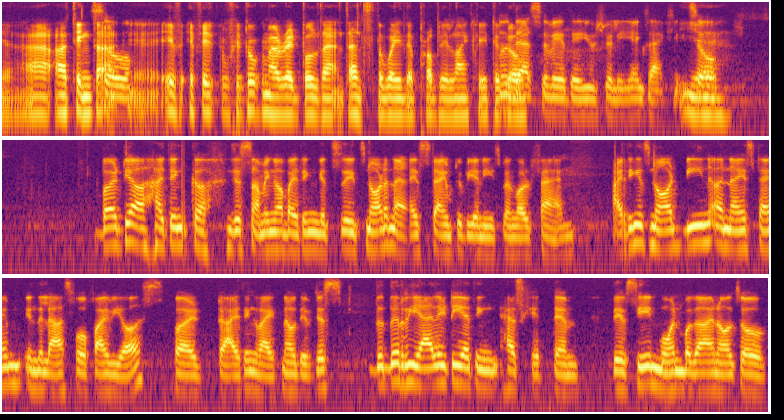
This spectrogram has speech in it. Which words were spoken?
yeah. I, I think that so, if if, it, if we're talking about Red Bull, that that's the way they're probably likely to go. That's the way they usually exactly. Yeah. So, but yeah, I think uh, just summing up, I think it's it's not a nice time to be an East Bengal fan. I think it's not been a nice time in the last four or five years, but I think right now they've just the, the reality I think has hit them they've seen Mohun Bagan also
